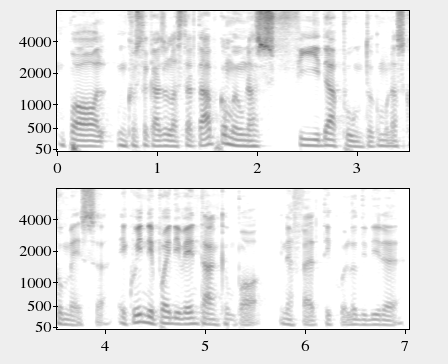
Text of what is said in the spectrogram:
un po' in questo caso la startup come una sfida, appunto, come una scommessa. E quindi poi diventa anche un po', in effetti, quello di dire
